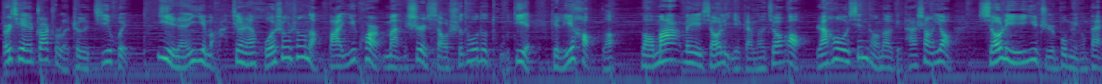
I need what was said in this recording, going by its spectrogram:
而且抓住了这个机会，一人一马竟然活生生的把一块满是小石头的土地给理好了。老妈为小李感到骄傲，然后心疼的给他上药。小李一直不明白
